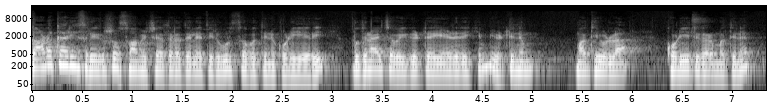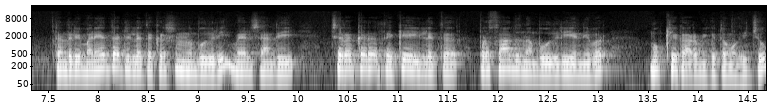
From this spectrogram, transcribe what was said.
കാണക്കാരി ശ്രീകൃഷ്ണസ്വാമി ക്ഷേത്രത്തിലെ തിരുവുത്സവത്തിന് കൊടിയേറി ബുധനാഴ്ച വൈകിട്ട് ഏഴരയ്ക്കും എട്ടിനും മധ്യയുള്ള കൊടിയേറ്റ് കർമ്മത്തിന് തന്ത്രി മനയത്താറ്റില്ലത്ത് കൃഷ്ണൻ നമ്പൂതിരി മേൽശാന്തി ചിറക്കര തെക്കേ ഇല്ലത്ത് പ്രസാദ് നമ്പൂതിരി എന്നിവർ മുഖ്യ കാർമ്മികത്വം വഹിച്ചു.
